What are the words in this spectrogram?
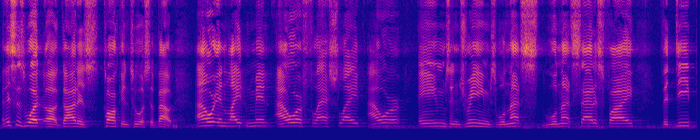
And this is what uh, God is talking to us about. Our enlightenment, our flashlight, our aims and dreams will not, will not satisfy the deep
